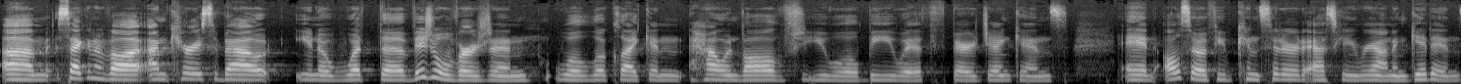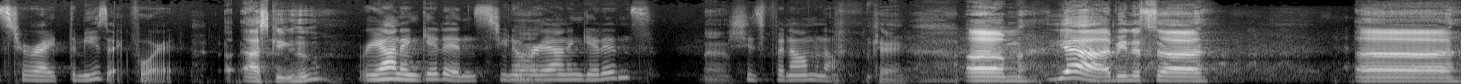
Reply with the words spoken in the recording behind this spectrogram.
Um, second of all, I'm curious about you know what the visual version will look like and how involved you will be with Barry Jenkins, and also if you've considered asking Rhiannon Giddens to write the music for it. Uh, asking who? Rhiannon Giddens. Do you know No. Rhiannon Giddens? No. She's phenomenal. Okay. Um, yeah, I mean, it's uh, uh,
